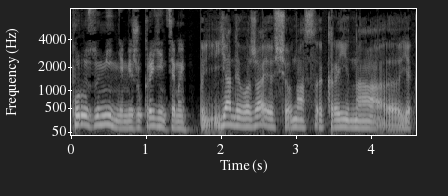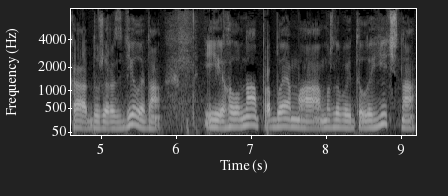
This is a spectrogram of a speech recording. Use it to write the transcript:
порозуміння між українцями. я не вважаю, що в нас країна, е, яка дуже розділена, і головна проблема, можливо, ідеологічна,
